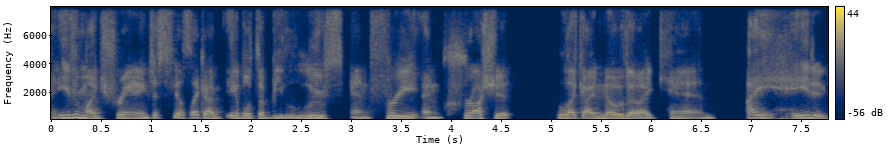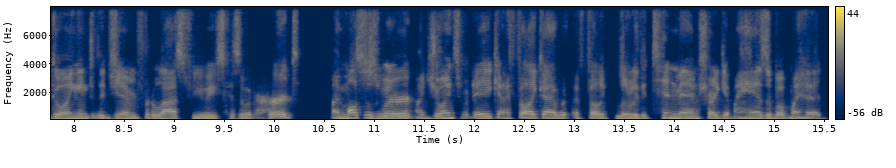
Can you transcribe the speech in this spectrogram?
And even my training just feels like I'm able to be loose and free and crush it like I know that I can. I hated going into the gym for the last few weeks because it would hurt my muscles would hurt, my joints would ache, and I felt like I, I felt like literally the Tin Man trying to get my hands above my head.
